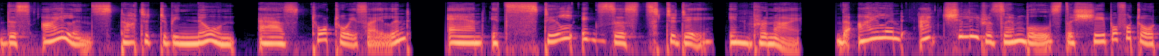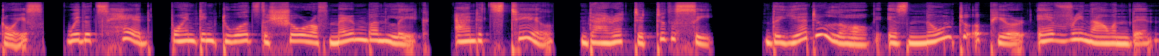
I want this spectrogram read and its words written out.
This island started to be known as Tortoise Island and it still exists today in Brunei. The island actually resembles the shape of a tortoise with its head pointing towards the shore of Merimbun Lake and its tail directed to the sea. The Yadu log is known to appear every now and then,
